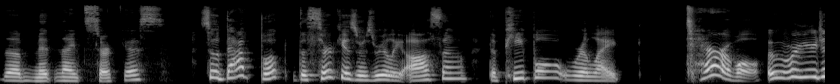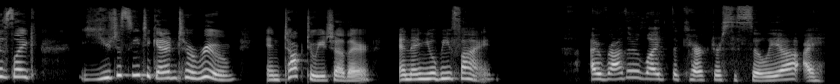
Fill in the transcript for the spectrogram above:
The Midnight Circus? So that book the circus was really awesome the people were like Terrible. where you're just like you just need to get into a room and talk to each other and then you'll be fine I rather liked the character Cecilia. I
